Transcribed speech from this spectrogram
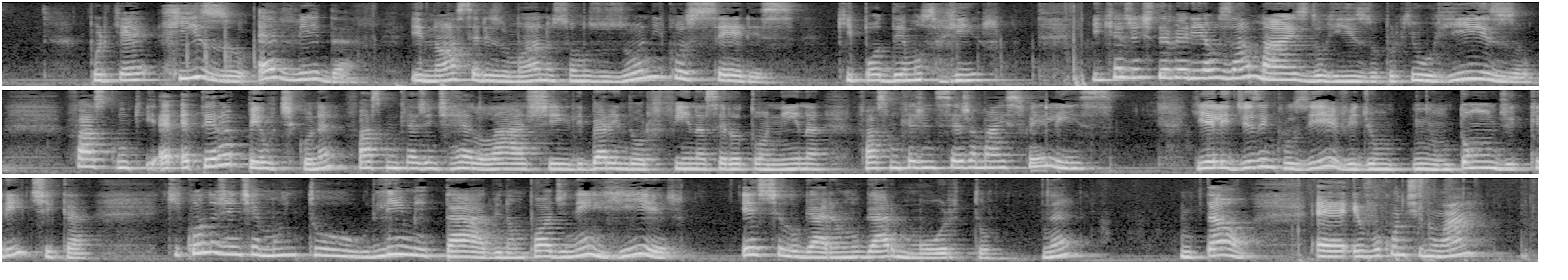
porque riso é vida. E nós, seres humanos, somos os únicos seres que podemos rir. E que a gente deveria usar mais do riso, porque o riso faz com que. É, é terapêutico, né? Faz com que a gente relaxe, libera endorfina, serotonina, faz com que a gente seja mais feliz. E ele diz, inclusive, de um, em um tom de crítica, que quando a gente é muito limitado e não pode nem rir, este lugar é um lugar morto, né? Então, é, eu vou continuar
